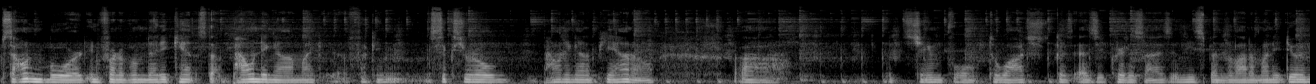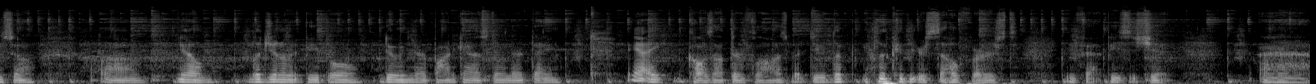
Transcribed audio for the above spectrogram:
soundboard in front of him that he can't stop pounding on like a fucking six year old pounding on a piano. Uh, it's shameful to watch because as he criticizes, he spends a lot of money doing so. Um, you know, legitimate people doing their podcast, doing their thing. Yeah, he calls out their flaws, but dude, look look at yourself first, you fat piece of shit. Uh,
